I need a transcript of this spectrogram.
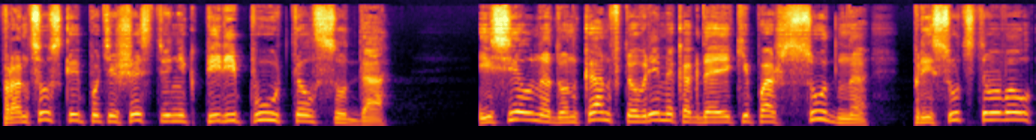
Французский путешественник перепутал суда и сел на Дункан в то время, когда экипаж судна присутствовал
